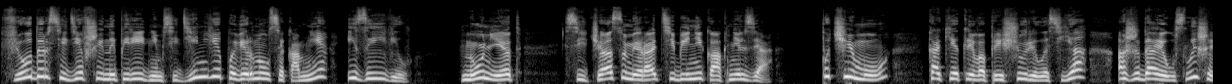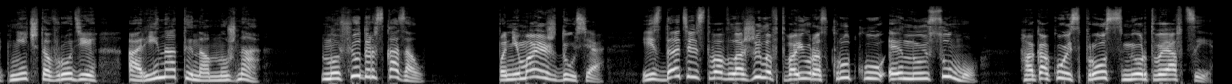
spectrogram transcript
Федор, сидевший на переднем сиденье, повернулся ко мне и заявил. «Ну нет, сейчас умирать тебе никак нельзя». «Почему?» — кокетливо прищурилась я, ожидая услышать нечто вроде «Арина, ты нам нужна». Но Федор сказал. «Понимаешь, Дуся, издательство вложило в твою раскрутку энную сумму. А какой спрос с мертвой овцы?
